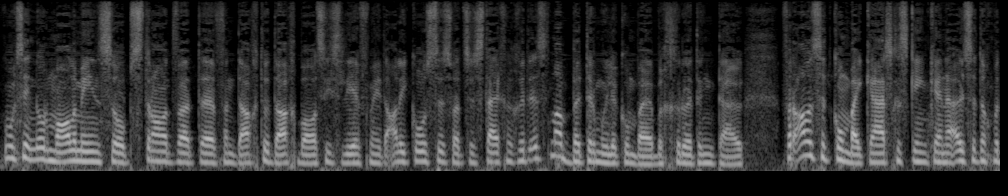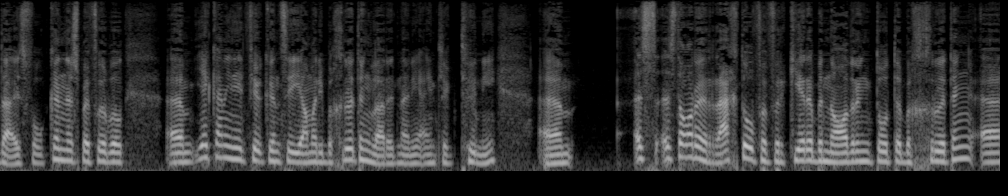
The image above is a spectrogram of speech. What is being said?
kom ons sê normale mense op straat wat uh, van dag tot dag basies leef met al die kostes wat so styg en goed is dit maar bitter moeilik om by 'n begroting te hou veral as dit kom by Kersgeskenke en 'n ou sit nog met 'n huis vol kinders byvoorbeeld ehm um, jy kan nie net vir jou kind sê ja maar die begroting laat dit nou nie eintlik toe nie ehm um, is is daar 'n regte of 'n verkeerde benadering tot 'n begroting? Uh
